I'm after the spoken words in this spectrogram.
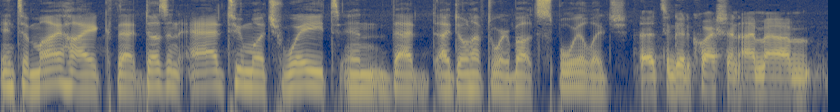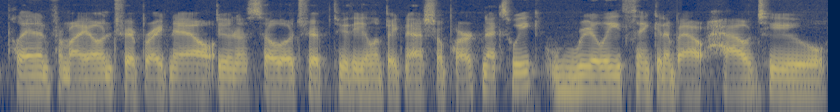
into my hike that doesn't add too much weight and that I don't have to worry about spoilage? That's a good question. I'm um, planning for my own trip right now, doing a solo trip through the Olympic National Park next week, really thinking about how to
